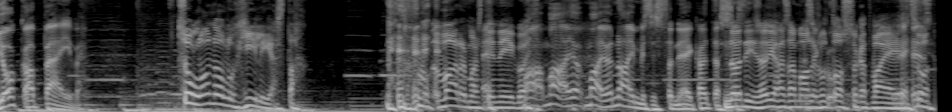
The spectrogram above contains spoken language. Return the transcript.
joka päivä. Sulla on ollut hiljasta. Varmasti niinku. Mä, mä, oon jo, mä oon jo naimisissa, niin ei kai tässä. No niin, se on ihan sama, oli sulla tossukat vai ei. Ei Su- se-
